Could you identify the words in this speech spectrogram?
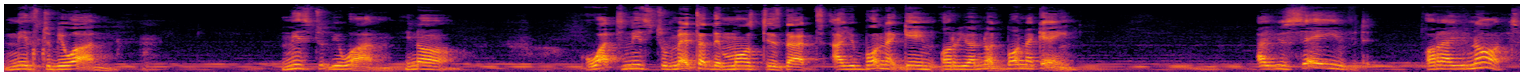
needs to be one. Needs to be one. You know, what needs to matter the most is that are you born again or you are not born again? Are you saved or are you not?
